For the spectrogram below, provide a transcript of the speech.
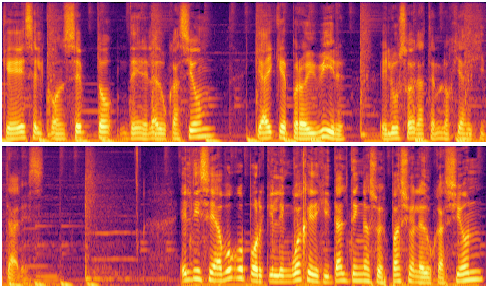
que es el concepto de la educación, que hay que prohibir el uso de las tecnologías digitales. Él dice, abogo porque el lenguaje digital tenga su espacio en la educación,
